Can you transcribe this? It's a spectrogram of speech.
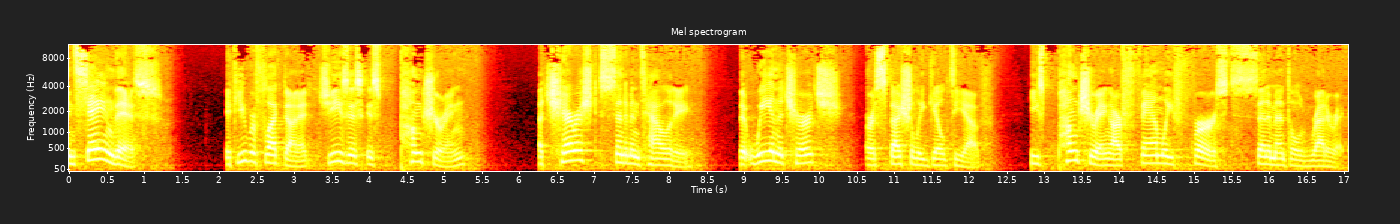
In saying this, if you reflect on it, Jesus is puncturing a cherished sentimentality that we in the church are especially guilty of. He's puncturing our family first sentimental rhetoric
